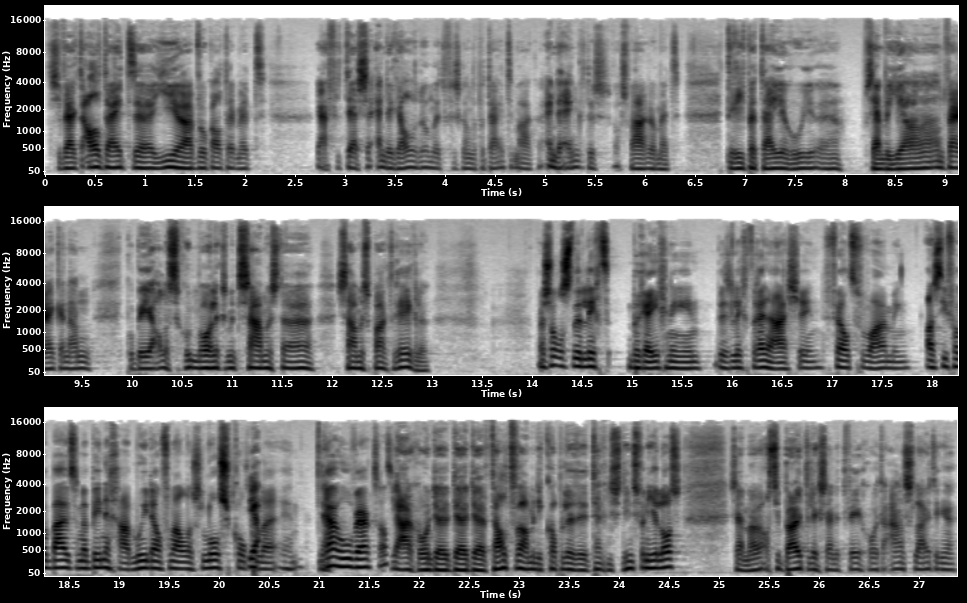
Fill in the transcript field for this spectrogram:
Dus je werkt altijd, eh, hier hebben we ook altijd met ja, Vitesse en de Gelderdoom met verschillende partijen te maken. En de Enk, dus als het ware met drie partijen roeien, eh, zijn we hier aan het werk. En dan probeer je alles zo goed mogelijk met samen, samenspraak te regelen. Maar zoals er ligt beregening in, er ligt drainage in, veldverwarming. Als die van buiten naar binnen gaat, moet je dan van alles loskoppelen. En, ja. Ja. hoe werkt dat? Ja, gewoon de, de, de veldverwarming, die koppelen de technische dienst van hier los. Zeg maar, als die buiten ligt, zijn er twee grote aansluitingen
